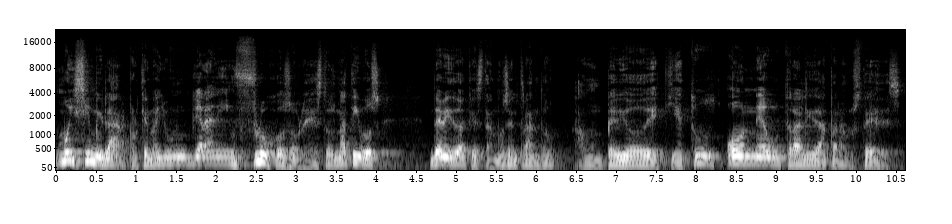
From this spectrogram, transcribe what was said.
muy similar porque no hay un gran influjo sobre estos nativos debido a que estamos entrando a un periodo de quietud o neutralidad para ustedes.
